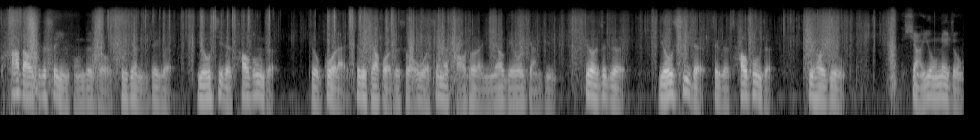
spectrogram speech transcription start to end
他到这个摄影棚的时候，出现了这个游戏的操控者。就过来，这个小伙子说：“我现在逃脱了，你要给我奖金。”最后，这个游戏的这个操控者最后就想用那种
